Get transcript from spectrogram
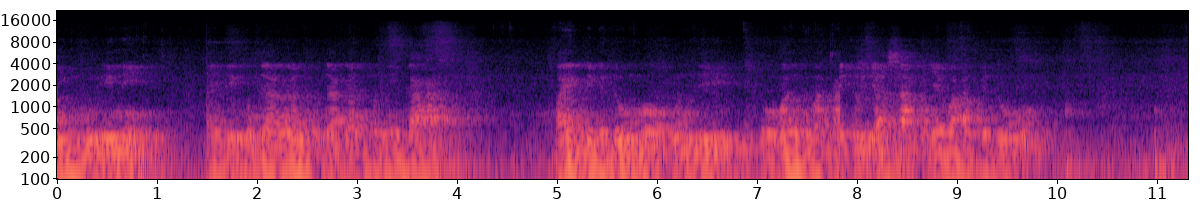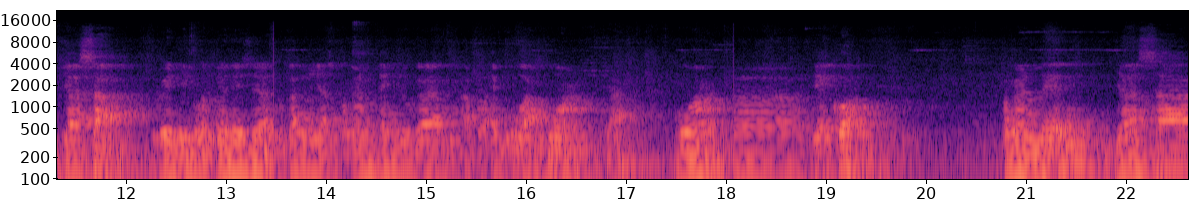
Minggu ini. Ini undangan-undangan pernikahan. Baik di gedung maupun di rumah-rumah. Itu jasa penyewaan gedung. Jasa wedding organizer tukang rias pengantin juga apa MUA MUA ya. MUA uh, dekor. Pengantin jasa.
